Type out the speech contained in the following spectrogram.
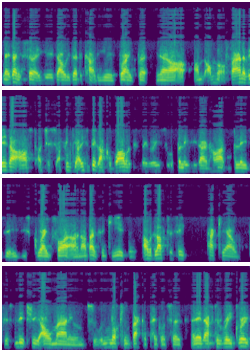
you know, he's only 30 years old. He's had a couple of years break, but you know, I, I'm I'm not a fan of his. I, I just I think he's a bit like a wild to me, where he sort of believes his own hype and believes that he's this great fighter, and I don't think he is. And I would love to see Pacquiao just literally old man him, sort of knock back a peg or two, and then have to regroup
